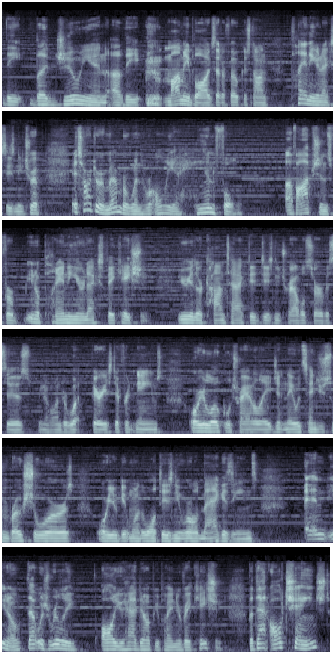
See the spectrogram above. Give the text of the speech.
the bajillion of the mommy blogs that are focused on planning your next Disney trip, it's hard to remember when there were only a handful of options for, you know, planning your next vacation. You either contacted Disney Travel Services, you know, under what various different names, or your local travel agent, and they would send you some brochures, or you'll get one of the Walt Disney World magazines. And, you know, that was really all you had to help you plan your vacation. But that all changed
